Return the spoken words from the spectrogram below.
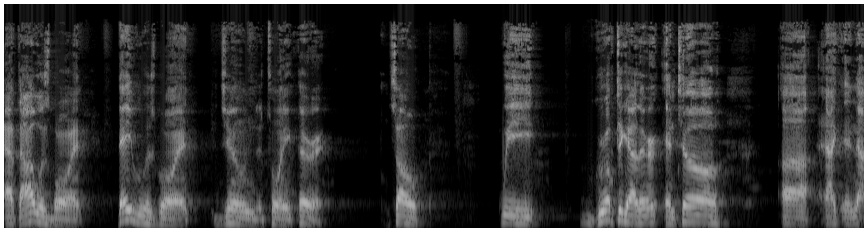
after I was born, David was born June the 23rd. So we grew up together until, uh, I, and now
